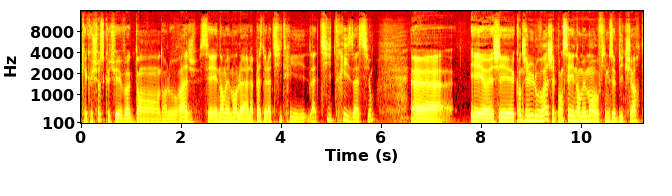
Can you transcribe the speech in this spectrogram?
quelque chose que tu évoques dans, dans l'ouvrage, c'est énormément la, place de la, titri, la titrisation. Et euh, quand j'ai lu l'ouvrage, j'ai pensé énormément au film The Big Short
